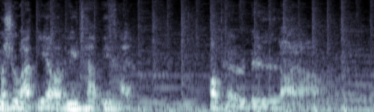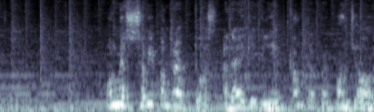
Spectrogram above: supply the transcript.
मशरूबात किए और मीठा भी खाया और बिल आया। उनमें सभी पंद्रह दोस्त अदायगी के लिए काउंटर पर पहुँचे और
